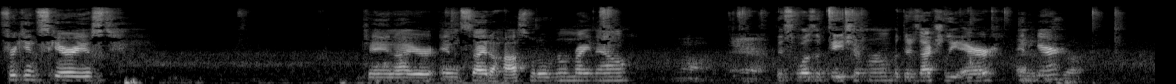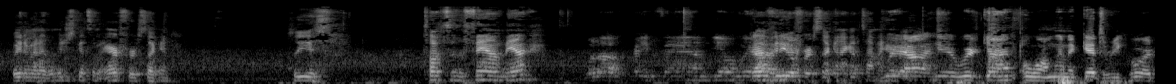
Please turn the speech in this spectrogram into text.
Freaking scariest. Jay and I are inside a hospital room right now. This was a patient room, but there's actually air in here. Wait a minute, let me just get some air for a second. Please. Talk to the fam, man. What up, Cray fam? Yo, we're Grab out video here. for a second, I gotta time my hair. We're out here. We're going. Oh, I'm gonna get to record,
